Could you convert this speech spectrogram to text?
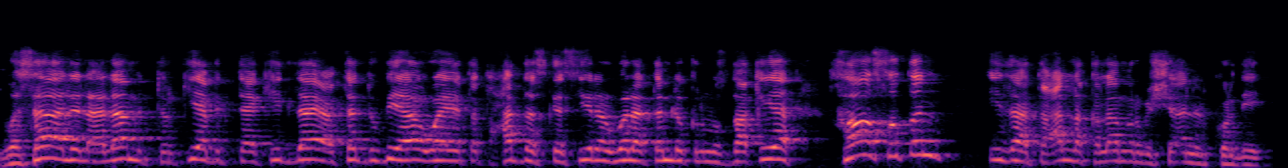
وسائل الإعلام التركية بالتأكيد لا يعتد بها وهي تتحدث كثيرا ولا تملك المصداقية خاصة إذا تعلق الأمر بالشأن الكردي.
